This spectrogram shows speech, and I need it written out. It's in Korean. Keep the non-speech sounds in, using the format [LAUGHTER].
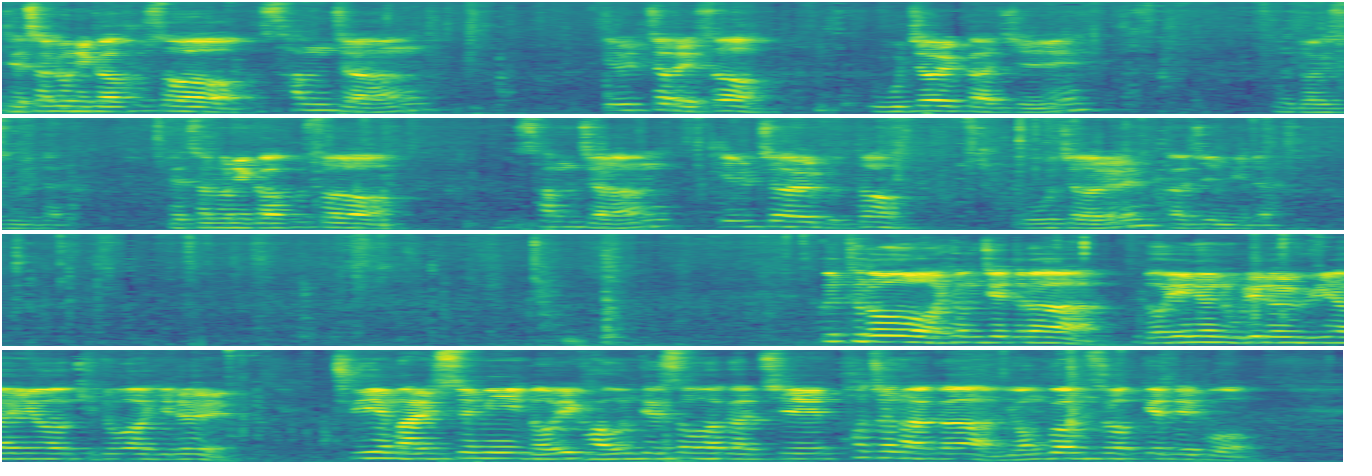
데살로니가 후서 3장 1절에서 5절까지 공부하겠습니다. 데살로니가 후서 3장 1절부터 5절까지입니다. 끝으로 형제들아 너희는 우리를 위하여 기도하기를 주의 말씀이 너희 가운데서와 같이 퍼져나가 영광스럽게 되고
